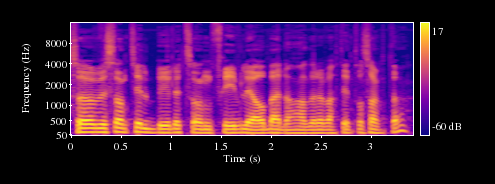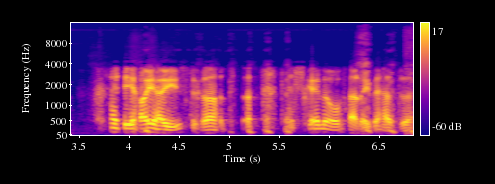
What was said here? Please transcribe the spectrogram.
Så hvis han tilbyr litt sånn frivillig arbeid, da hadde det vært interessant da? ja, i høyeste grad. Det skal jeg love deg det hadde.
